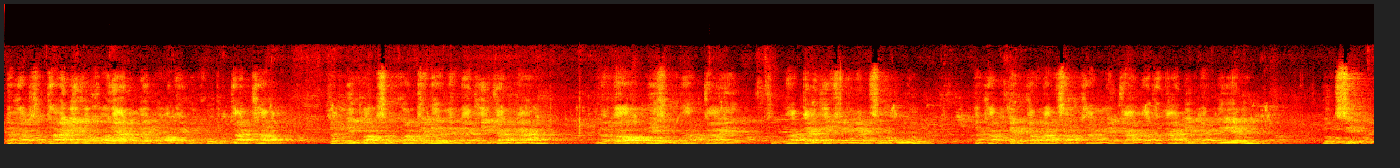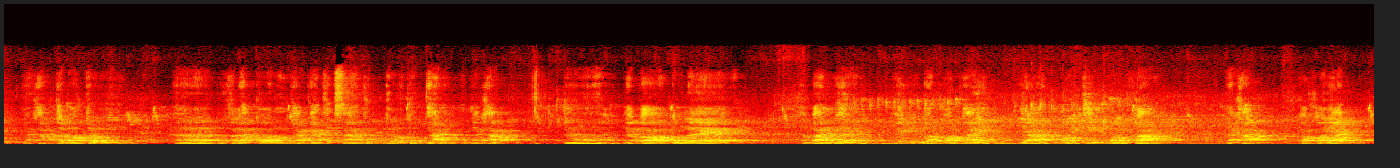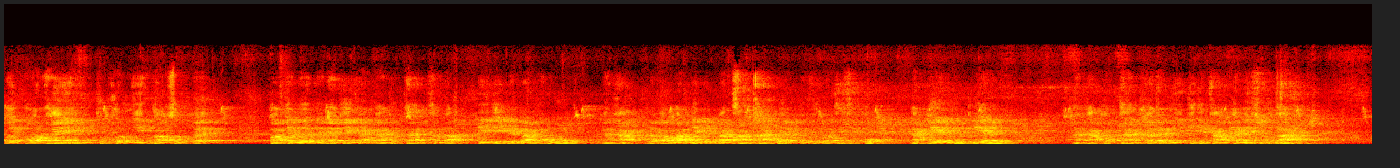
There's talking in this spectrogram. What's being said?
นะครับ สุดท้ายนี้ก็ขออนุญาตไว้พรให้คุณครูทุกท่านครับจงมีความสุขความเจริญในหน้าที่การงาน แล้วก็มีสุขภาพกายสุขภาพใจที่แข็งแรงสมบูรณ์นะครับ เป็นกำลังสำคัญในการพัฒนาเด็กนักเรียน ลูกศิษย์ นะครับตลอดจนบุคลากรทางการศึกษาทุกคนทุกท่านนะครับ แล้วก็ดูแลบ้านเมืองให้อยู่รอดปลอดภัยอย่าปล่อยทิ้งปล่อยขว้างนะครับ ก็ขออนุญาตอวยพรให้ทุกคนมีความสุขและความเจริญในหน้าที่การงานทุกท่านสำหรับปีนี้เป็นวันครูนะครับ แล้วก็วันนี้เป็นวันสำคัญด้วยก็คือวันที่ 16 นักเรียนหยุดเรียนนะครับทุกท่านก็จะมีกิจกรรมกันในช่วงบ่าย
